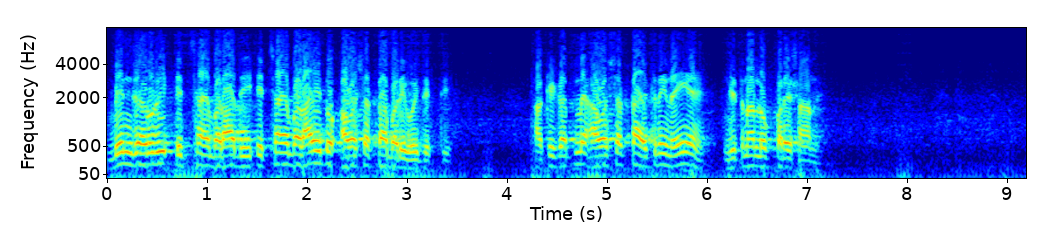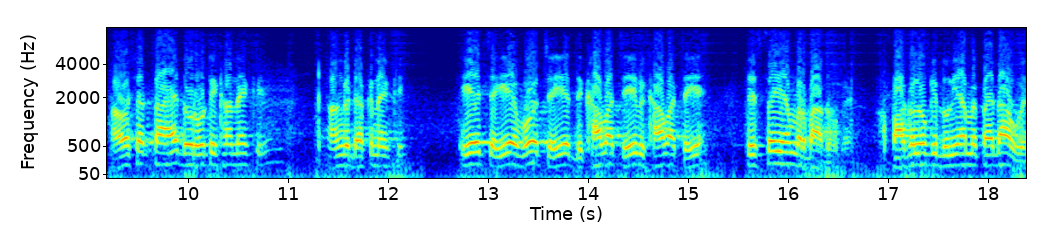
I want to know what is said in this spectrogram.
बिन ज़रूरी इच्छाएँ बढ़ा दी। इच्छाएँ बढ़ाई तो आवश्यकता बढ़ी हुई दिखती। हकीकत में आवश्यकता इतनी नहीं है जितना लोग परेशान है। आवश्यकता है दो रोटी खाने की, अंग ढकने की। ये चाहिए, वो चाहिए, दिखावा चाहिए दिखावा चाहिए। इससे ही हम बर्बाद हो गए। पागलों की दुनिया में पैदा हुए,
